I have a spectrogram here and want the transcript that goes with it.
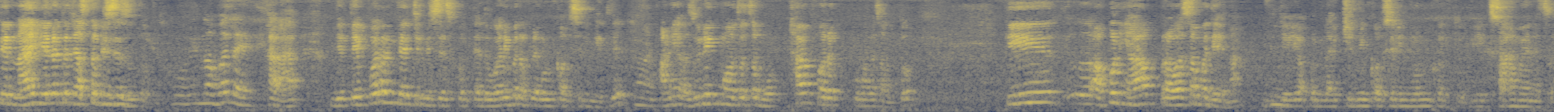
ते नाही गेले तर जास्त बिझनेस होतो. हो, हे हा, म्हणजे ते पण आणि त्यांचे मिसेस पण त्या दोघांनी पण आपल्याकडून काउन्सिलिंग घेतले. आणि अजून एक महत्त्वाचा मोठा फरक तुम्हाला सांगतो की आपण ह्या प्रवासामध्ये आहे ना म्हणजे आपण लाईफ चेंजिंग काउन्सिलिंग म्हणून करतो एक सहा महिन्याचं.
